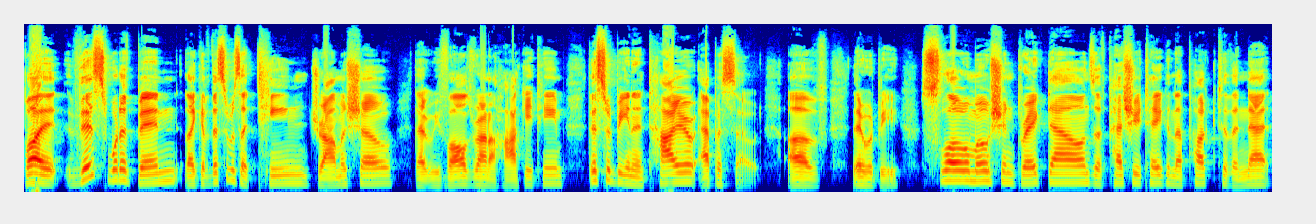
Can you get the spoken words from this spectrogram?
But this would have been like if this was a teen drama show that revolved around a hockey team, this would be an entire episode of there would be slow motion breakdowns of Pesce taking the puck to the net.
